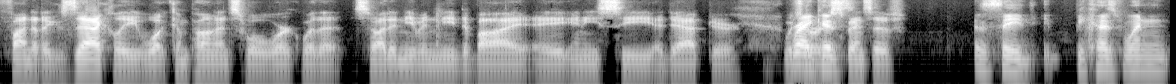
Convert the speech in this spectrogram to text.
find out exactly what components will work with it. So I didn't even need to buy a NEC adapter, which Right, are expensive. Let's say because when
